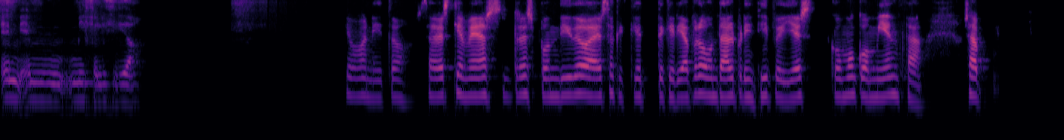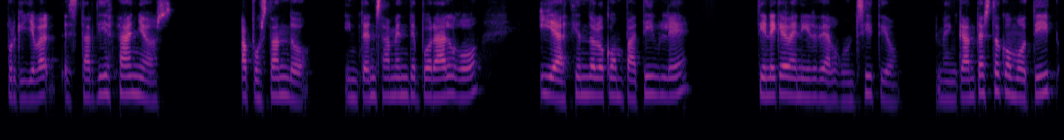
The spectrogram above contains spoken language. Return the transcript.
en mi felicidad. Qué bonito. Sabes que me has respondido a eso que, que, te quería preguntar al principio y es cómo comienza o sea, porque lleva estar 10 años apostando intensamente por algo y haciéndolo compatible, tiene que venir de algún sitio. Me encanta esto como tip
